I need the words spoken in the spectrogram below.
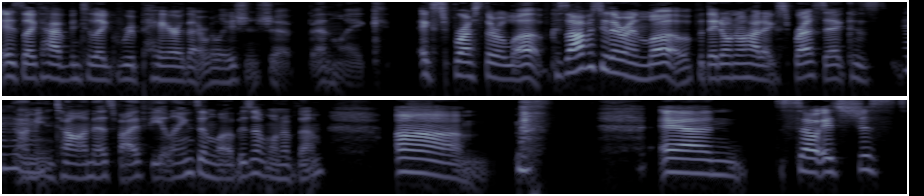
is like having to like repair that relationship and like express their love because obviously they're in love but they don't know how to express it because I Mhm. mean Tom has five feelings and love isn't one of them um and so it's just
